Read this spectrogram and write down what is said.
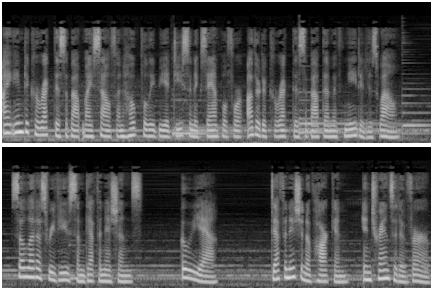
I aim to correct this about myself and hopefully be a decent example for other to correct this about them if needed as well. So let us review some definitions. Oh yeah. Definition of hearken, intransitive verb.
